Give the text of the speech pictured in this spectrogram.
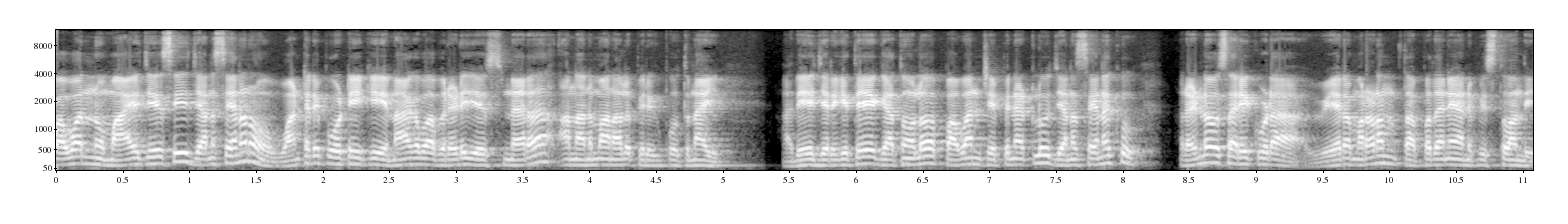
పవన్ను మాయ చేసి జనసేనను ఒంటరి పోటీకి నాగబాబు రెడీ చేస్తున్నారా అన్న అనుమానాలు పెరిగిపోతున్నాయి. అదే జరిగితే గతంలో పవన్ చెప్పినట్లు జనసేనకు రెండవసారి కూడా వీరమరణం తప్పదని అనిపిస్తోంది.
